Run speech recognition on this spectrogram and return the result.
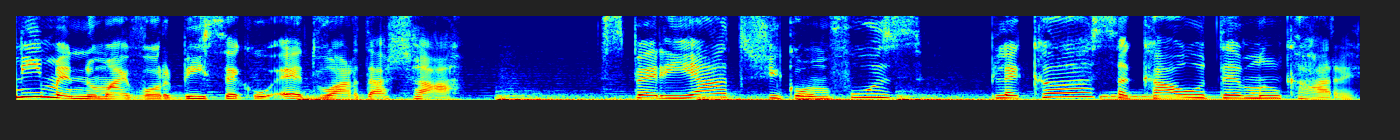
Nimeni nu mai vorbise cu Edward așa. Speriat și confuz, plecă să caute mâncare.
